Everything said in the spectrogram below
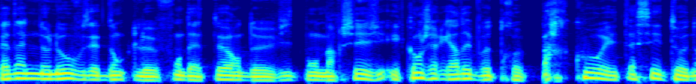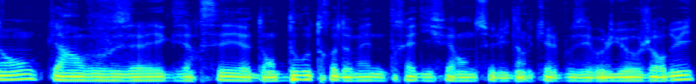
Renan Nono, vous êtes donc le fondateur de Vite Mon Marché. Et quand j'ai regardé votre parcours, il est assez étonnant, car vous avez exercé dans d'autres domaines très différents de celui dans lequel vous évoluez aujourd'hui,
